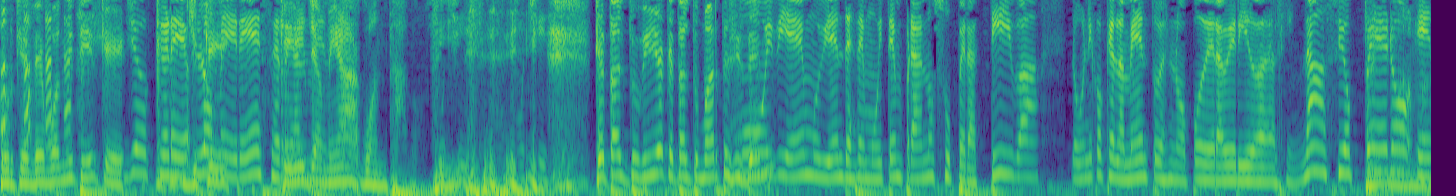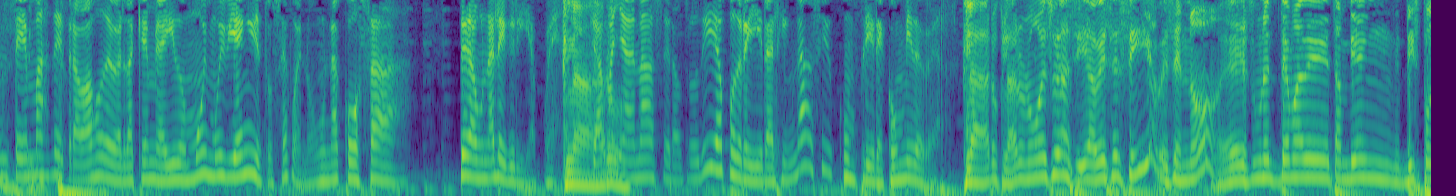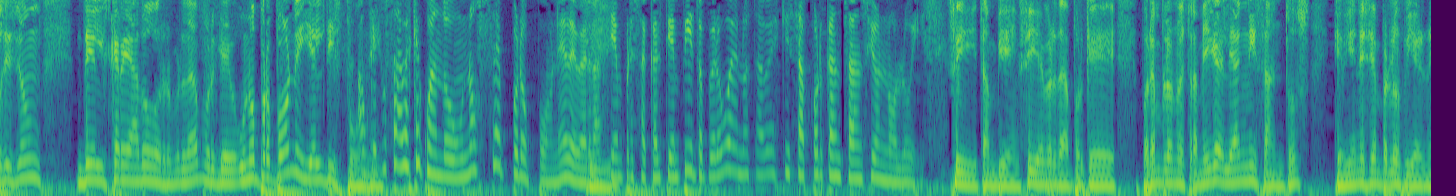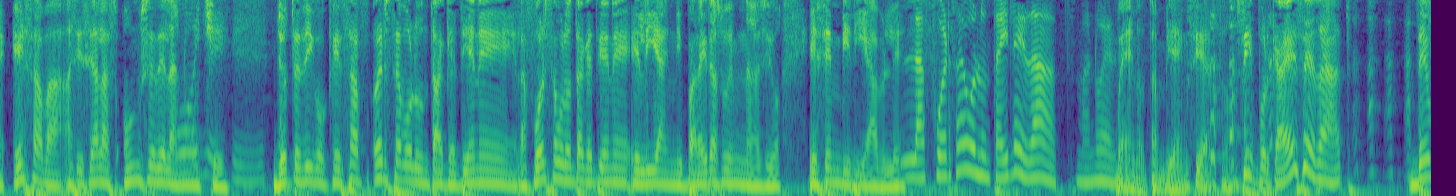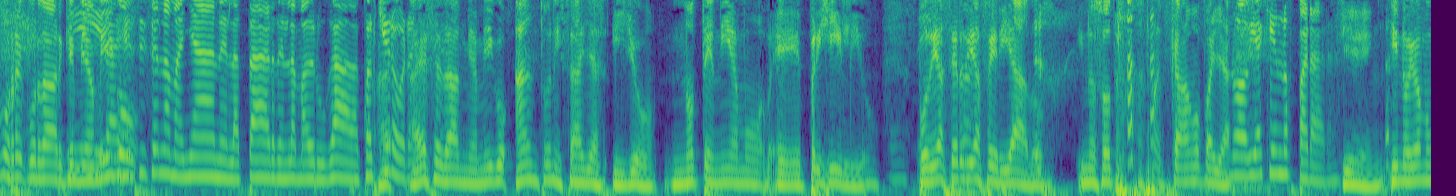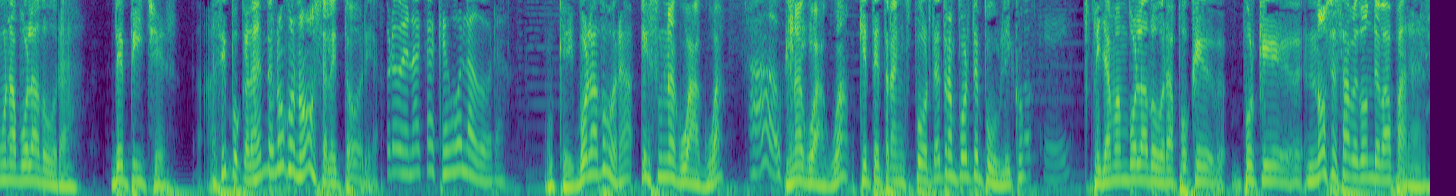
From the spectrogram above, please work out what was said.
porque debo admitir que Yo creo, lo merece que ella realmente. me ha aguantado. Sí. Muchísimo, muchísimo. ¿Qué tal tu día? ¿Qué tal tu martes, Isdeni? Muy bien, muy bien. Desde muy temprano, súper activa. Lo único que lamento es no poder haber ido al gimnasio, pero mamá, en sí. temas de trabajo de verdad que me ha ido muy, muy bien. Y entonces, bueno, una cosa te da una alegría, pues. Claro. Ya mañana será otro día, podré ir al gimnasio y cumpliré con mi deber. Claro, claro, no, eso es así. A veces sí, a veces no. Es un tema de también disposición del creador, ¿verdad? Porque uno propone y él dispone. Aunque tú sabes que cuando uno se propone, de verdad, Sí. siempre saca el tiempito, pero bueno, esta vez quizás por cansancio no lo hice. Sí, también, sí, es verdad, porque, por ejemplo, nuestra amiga Eliani Santos, que viene siempre los viernes, esa va, así sea a las 11 de la Oye, noche. sí, Yo te digo que esa fuerza voluntad que tiene, la fuerza voluntad que tiene Eliani para ir a su gimnasio es envidiable. La fuerza de voluntad y la edad, Manuel. Bueno, también, cierto. Sí, porque a esa edad, debo recordar que mi amigo... ejercicio en la mañana, en la tarde, en la madrugada, cualquier a, hora. a esa edad, mi amigo Anthony Sayas y yo no teníamos eh, prigilio. Podía ser día feriado y nosotros arrancábamos para allá. No había quien los parara. ¿Quién? Y nos íbamos en una voladora de pitcher. Así porque la gente no conoce la historia. Pero ven acá, que es voladora. Ok, voladora es una guagua, Ah, ok. una guagua que te transporta, es transporte público. Ok. Le llaman voladora porque, porque no se sabe dónde va a parar.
